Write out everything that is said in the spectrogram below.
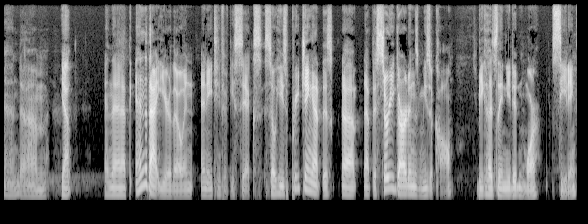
And um, yeah. And then at the end of that year, though, in, in 1856, so he's preaching at this uh, at the Surrey Gardens Music Hall because they needed more seating.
